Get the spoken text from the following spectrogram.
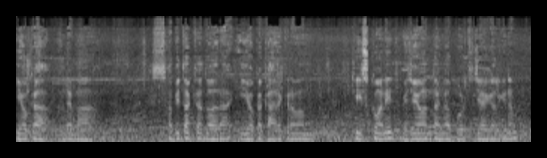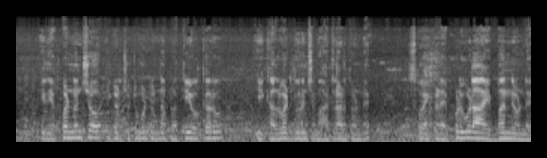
ఈ యొక్క అంటే మా సబితక్క ద్వారా ఈ యొక్క కార్యక్రమం తీసుకొని విజయవంతంగా పూర్తి చేయగలిగినాం. ఇది ఎప్పటి నుంచో ఇక్కడ చుట్టుముట్టున్న ప్రతి ఒక్కరూ ఈ కల్వర్ట్ గురించి మాట్లాడుతుండే. సో ఇక్కడ ఎప్పుడు కూడా ఆ ఇబ్బంది ఉండే.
